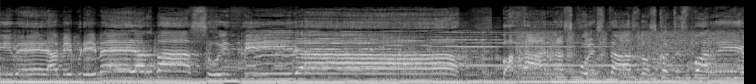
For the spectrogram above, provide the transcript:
ciber a mi primer arma suicida. Bajar las cuestas, los coches para arriba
